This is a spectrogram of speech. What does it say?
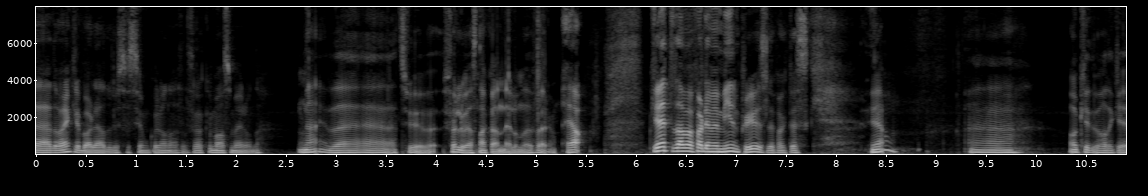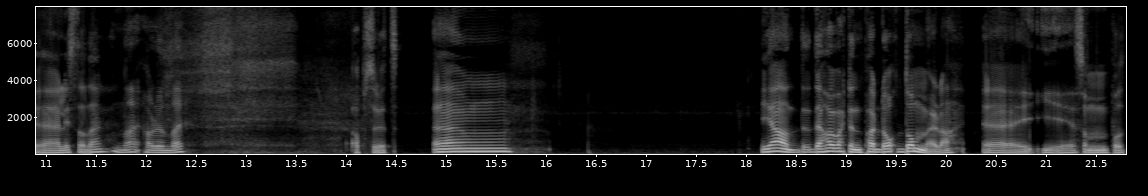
Det, det var egentlig bare det jeg hadde lyst til å si om korona, så jeg skal ikke mase mer om det. Nei, det, jeg tror, jeg føler vi har snakka en del om det før. Ja. Greit, da var jeg ferdig med min previously, faktisk. Ja. Uh, ok, du hadde ikke lista der? Nei, har du den der? Absolutt. Um, ja, det, det har jo vært en par do dommer, da, i, som på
